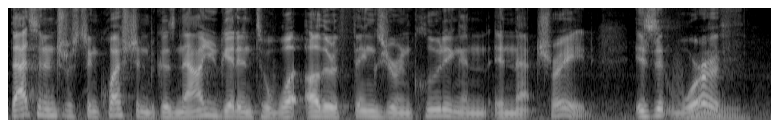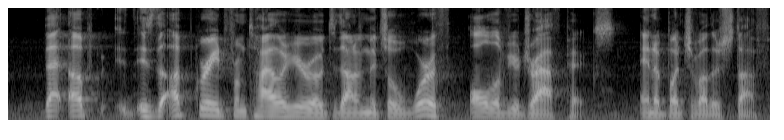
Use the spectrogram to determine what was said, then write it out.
That's an interesting question because now you get into what other things you're including in, in that trade. Is it worth mm. that up? Is the upgrade from Tyler Herro to Donovan Mitchell worth all of your draft picks and a bunch of other stuff?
